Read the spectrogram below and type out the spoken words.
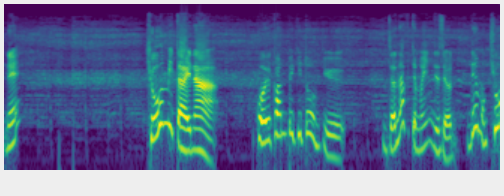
うん、ね？今日みたいな、こういう完璧投球じゃなくてもいいんですよ。でも今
